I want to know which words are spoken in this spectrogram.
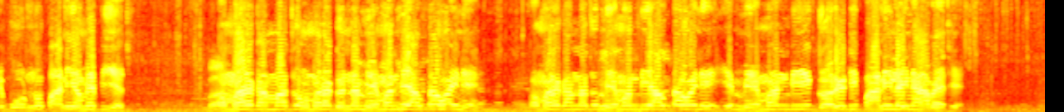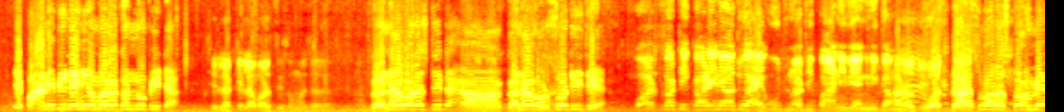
એ બોરનું પાણી અમે પીએ છીએ અમારા ગામમાં જો અમારા ઘરના મહેમાન બી આવતા હોય ને અમારા ગામના જો મહેમાન બી આવતા હોય ને એ મહેમાન બી ઘરેથી પાણી લઈને આવે છે. એ પાણી બી નહીં અમારા ઘરનું પીતા. છેલ્લા કેટલા વર્ષથી સમજ છે? ઘણા વર્ષથી ઘણા વર્ષોથી છે. વર્ષોથી કરીને હજુ આવ્યું જ નથી પાણી આ દસ વર્ષ તો અમે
